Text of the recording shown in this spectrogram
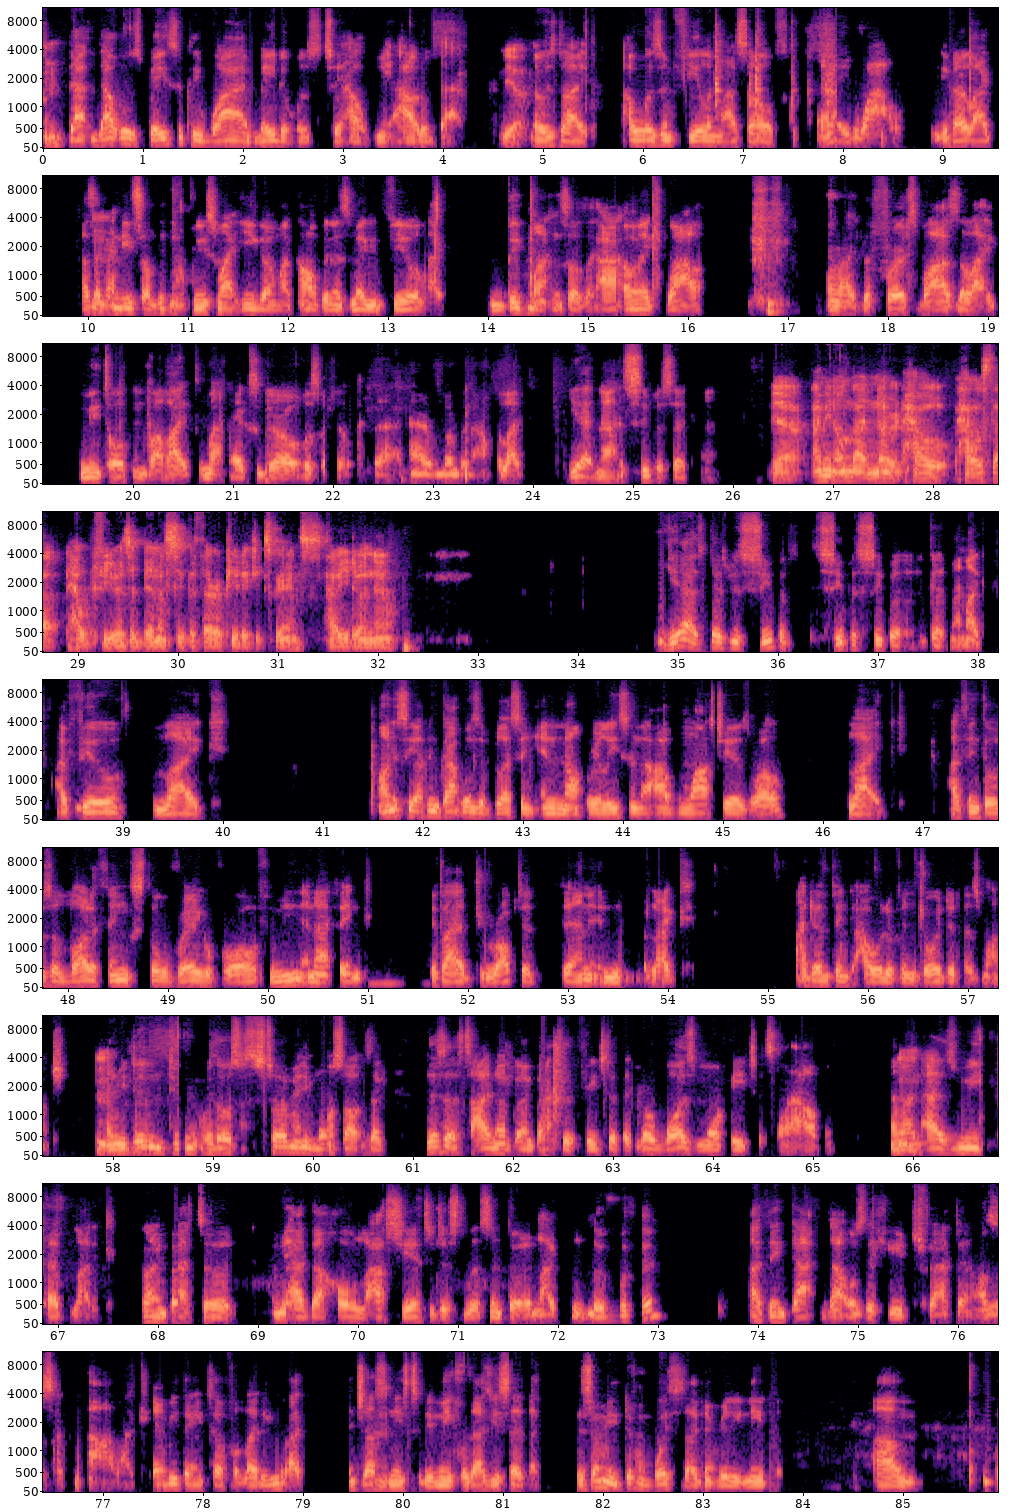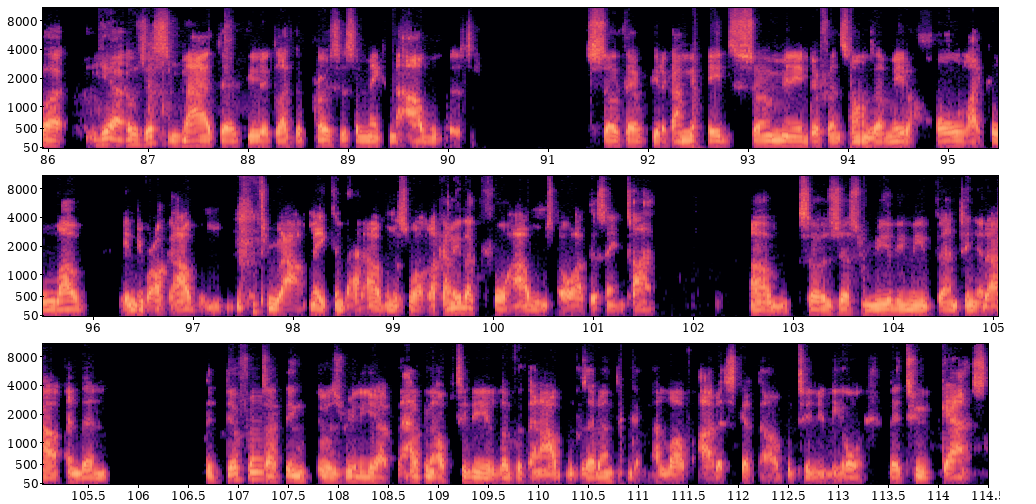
mm-hmm. that that was basically why I made it was to help me out of that. Yeah, it was like I wasn't feeling myself, and I wow, you know, like I was like, mm. I need something to boost my ego, my confidence, make me feel like big man. So I was like, I, am like, wow. and like the first bars are like me talking about like my ex girl or something like that. I can't remember now, but like, yeah, nah, it's super sick, man. Yeah, I mean, on that note, how how has that helped for you? Has it been a super therapeutic experience? How are you doing now? Yeah, it's been super, super, super good, man. Like I feel like honestly, I think that was a blessing in not releasing the album last year as well. Like, I think there was a lot of things still very raw for me, and I think if I had dropped it then, in like, I don't think I would have enjoyed it as much. Mm. And we didn't do with those so many more songs. Like this is a side note going back to the feature thing, there was more features on the album. And like as we kept like going back to and we had that whole last year to just listen to it and like live with it. I think that that was the huge factor. And I was just like, nah, like everything except for Letty, like it just needs to be me. Because as you said, like there's so many different voices I didn't really need it. Um, but yeah, it was just mad therapeutic. Like the process of making the album was so therapeutic. I made so many different songs. I made a whole like love indie rock album throughout making that album as well. Like I made like four albums all at the same time. Um, so it was just really me venting it out. And then the difference I think was really yeah, having the opportunity to live with an album because I don't think a lot of artists get the opportunity or they're too gassed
